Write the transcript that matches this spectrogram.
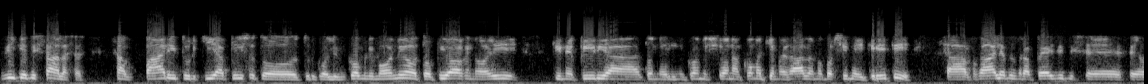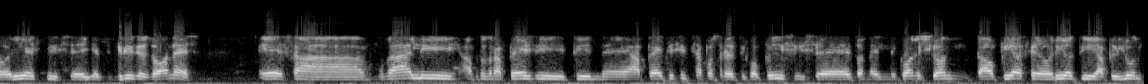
δίκαιο της θάλασσας. Θα πάρει η Τουρκία πίσω το τουρκολιβικό μνημόνιο το οποίο αγνοεί την επίρρεια των ελληνικών νησιών ακόμα και μεγάλων όπως είναι η Κρήτη. Θα βγάλει από το τραπέζι τις ε, θεωρίες της, ε, για τις γκρίζες ζώνες ε, θα βγάλει από το τραπέζι την ε, απέτηση της αποστρατικοποίησης ε, των ελληνικών νησιών τα οποία θεωρεί ότι απειλούν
